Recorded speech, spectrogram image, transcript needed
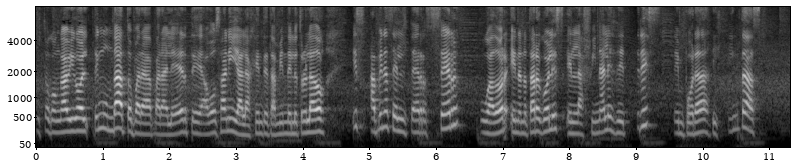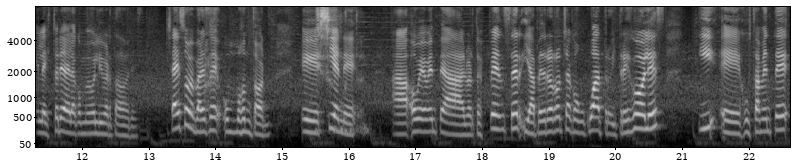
justo con Gabigol, tengo un dato para, para leerte a vos, Ani, y a la gente también del otro lado. es apenas el tercer jugador en anotar goles en las finales de tres temporadas distintas en la historia de la Conmebol Libertadores. Ya eso me parece un montón. Eh, tiene obviamente a Alberto Spencer y a Pedro Rocha con cuatro y tres goles. Y eh, justamente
